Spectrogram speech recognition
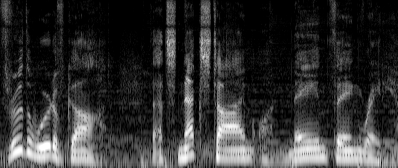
through the Word of God. That's next time on Main Thing Radio.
